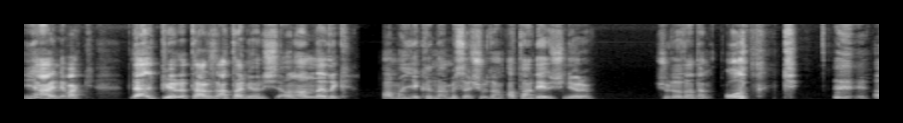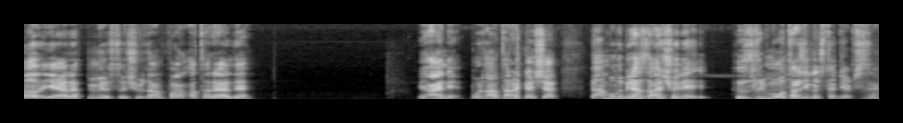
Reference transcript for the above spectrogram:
Yani bak. Del Piero tarzı atamıyor işte. Onu anladık. Ama yakından mesela şuradan atar diye düşünüyorum. Şurada zaten ol Al ya Rabbim yarısı. Şuradan falan atar herhalde. Yani buradan atar arkadaşlar. Ben bunu biraz daha şöyle hızlı bir montajı göstereceğim size.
